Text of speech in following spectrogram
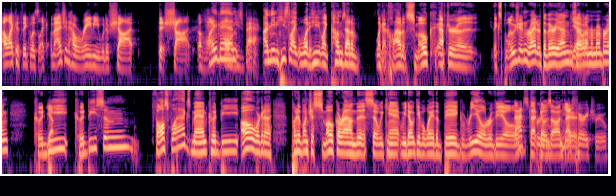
All I could think was like, imagine how Raimi would have shot this shot of Hey, like, man. oh, he's back. I mean, he's like what? He like comes out of like a cloud of smoke after a explosion, right at the very end. Is that what I'm remembering? Could Yep. be, could be some false flags, man. Could be. Oh, we're gonna put a bunch of smoke around this so we can't, we don't give away the big real reveal That's that true. goes on here. That's very true.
